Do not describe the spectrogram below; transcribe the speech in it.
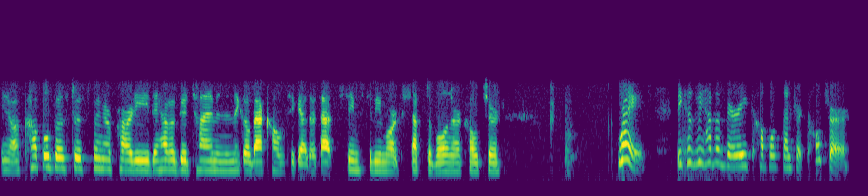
you know a couple goes to a swinger party, they have a good time, and then they go back home together. That seems to be more acceptable in our culture. Right, because we have a very couple centric culture.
